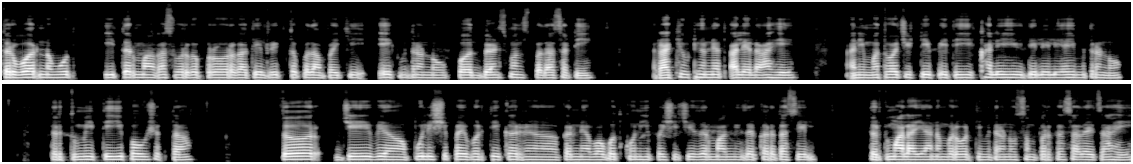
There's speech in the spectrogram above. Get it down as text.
तर वर नमूद इतर मागासवर्ग प्रवर्गातील रिक्त पदांपैकी एक मित्रांनो पद बॅट्समन पदासाठी राखीव ठेवण्यात आलेला आहे. आणि महत्त्वाची टीप येथे ही खालीही दिलेली आहे मित्रांनो. तर तुम्ही तेही पाहू शकता. तर जे पोलीस शिपाई भरती करण्या करण्याबाबत कोणीही पैशाची जर मागणी जर करत असेल तर तुम्हाला या नंबरवरती मित्रांनो संपर्क साधायचा आहे.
